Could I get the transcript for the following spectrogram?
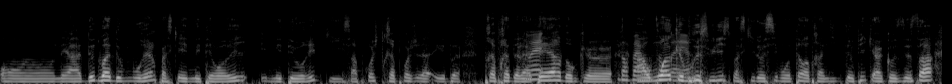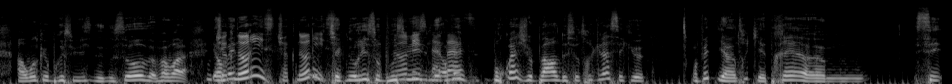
on est à deux doigts de mourir parce qu'il y a une météorite, une météorite qui s'approche très, proche de la- et, euh, très près de la Ouais. Terre. Donc, euh, à moins que. Bruce Willis, parce qu'il est aussi monté en trending topic à cause de ça, à moins que Bruce Willis ne nous sauve. Enfin voilà. Et en Chuck fait, Norris, Chuck Norris. Chuck Norris ou Bruce Norris, Willis. Mais en fait, pourquoi je parle de ce truc-là, c'est que, en fait, il y a un truc qui est très. euh, c'est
